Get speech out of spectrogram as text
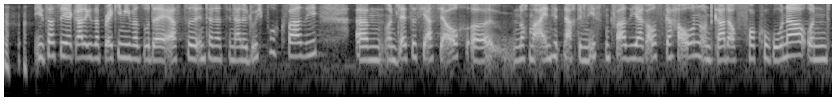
Jetzt hast du ja gerade gesagt, Breaking Me war so der erste internationale Durchbruch quasi. Ähm, und letztes Jahr hast du ja auch äh, nochmal einen Hit nach dem nächsten quasi ja rausgehauen und gerade auch vor Corona. Und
